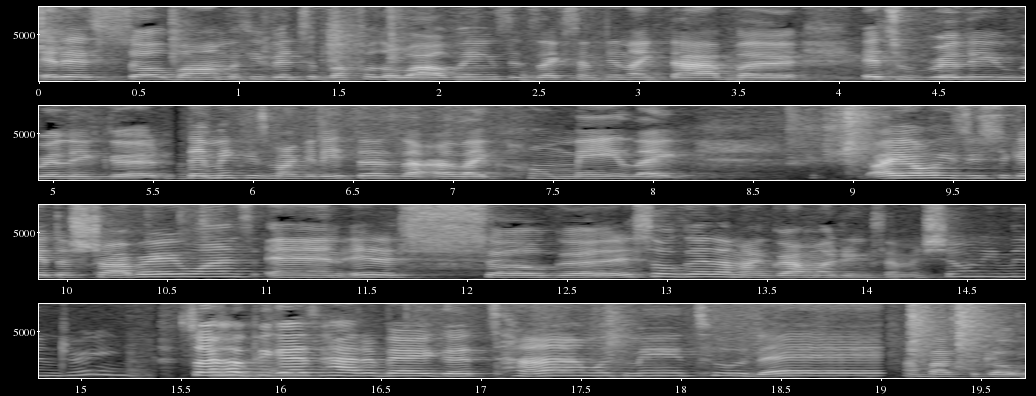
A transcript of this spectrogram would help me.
It is so bomb. If you've been to Buffalo Wild Wings, it's like something like that, but it's really, really good. They make these margaritas that are like homemade, like I always used to get the strawberry ones and it is so good. It's so good that my grandma drinks them and she don't even drink. So I hope you guys had a very good time with me today. I'm about to go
